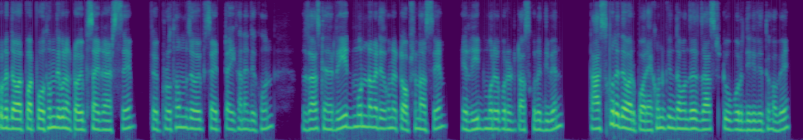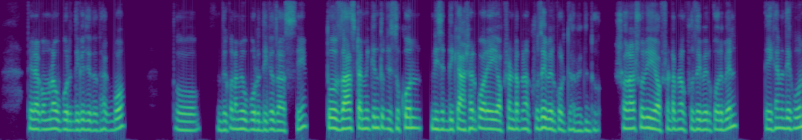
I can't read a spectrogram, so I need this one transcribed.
করে দেওয়ার পর প্রথম দেখুন একটা ওয়েবসাইট আসছে। তো প্রথম যে ওয়েবসাইটটা এখানে দেখুন জাস্ট রিড মোড নামে দেখুন একটা অপশন আছে রিড মোডের উপরে টাচ করে দিবেন। টাচ করে দেওয়ার পর এখন কিন্তু আমাদের জাস্ট একটু উপরের দিকে যেতে হবে। তো এরকম আমরা উপরের দিকে যেতে থাকব। তো দেখুন আমি উপরের দিকে যাচ্ছি। তো জাস্ট আমি কিন্তু কিছুক্ষণ নিচের দিকে আসার পরে এই অপশনটা আপনার খুঁজে বের করতে হবে কিন্তু। সরাসরি এই অপশনটা আপনার খুঁজে বের করবেন। তো এখানে দেখুন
